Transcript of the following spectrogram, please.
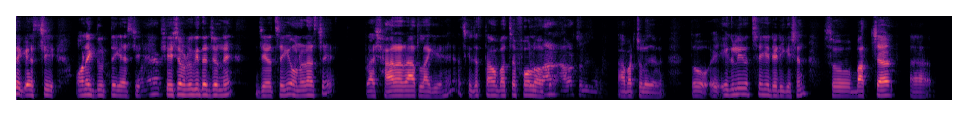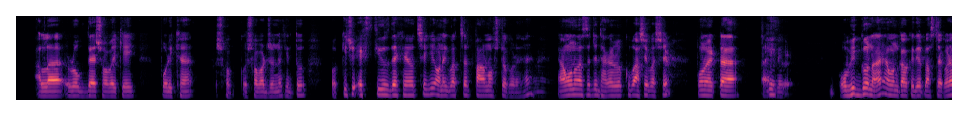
থেকে আসছি অনেক দূর থেকে আসছি। সেই সব রোগীদের জন্য যে হচ্ছে কি ওনারা আসছে প্রায় সারা রাত লাগিয়ে হ্যাঁ? আজকে জাস্ট আমার বাচ্চা ফলো হবে আবার চলে যাব। আবার চলে যাবে। তো এগুলি হচ্ছে গিয়ে ডেডিকেশন সো বাচ্চার আহ, আল্লাহ রোগ দেয় সবাইকেই পরীক্ষা সব সবার জন্য। কিন্তু কিছু এক্সকিউজ দেখা হচ্ছে কি অনেক বাচ্চার পা নষ্ট করে হ্যাঁ? এমনও আছে যে ঢাকার খুব আশেপাশে কোনো একটা অভিজ্ঞ না এমন কাউকে দিয়ে প্লাস্টার করে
